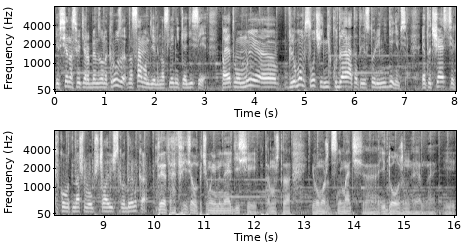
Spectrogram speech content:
И все на свете Робинзона Круза на самом деле наследники Одиссея. Поэтому мы э, в любом случае никуда от этой истории не денемся. Это часть какого-то нашего общечеловеческого ДНК. Ты это ответил, почему именно Одиссей? Потому что его может снимать э, и должен, наверное, и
